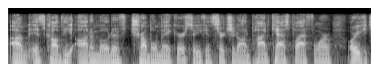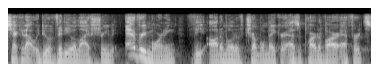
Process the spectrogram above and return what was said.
Um, it's called the Automotive Troublemaker. So you can search it on podcast platform, or you can check it out. We do a video live stream every morning, the Automotive Troublemaker, as a part of our efforts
